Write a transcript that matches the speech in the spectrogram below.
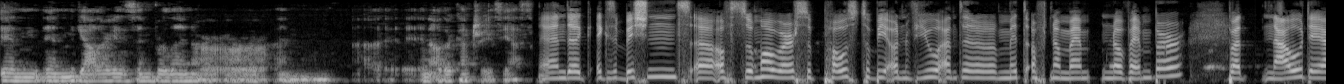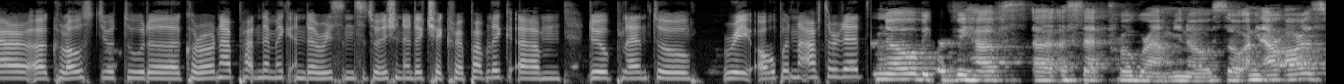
in in the galleries in Berlin or, or in in other countries, yes. And the exhibitions uh, of Sumo were supposed to be on view until mid of November, but now they are uh, closed due to the corona pandemic and the recent situation in the Czech Republic. Um, do you plan to reopen after that? No, because we have a, a set program, you know. So I mean, our ours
